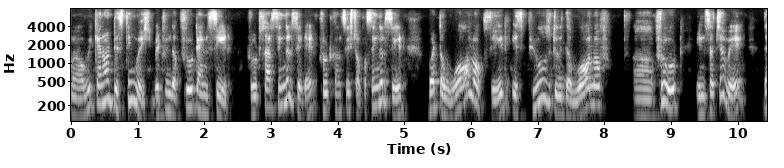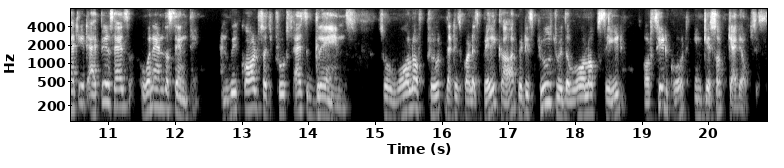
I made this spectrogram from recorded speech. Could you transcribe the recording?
uh, we cannot distinguish between the fruit and seed. Fruits are single seeded, fruit consists of a single seed, but the wall of seed is fused with the wall of uh, fruit in such a way that it appears as one and the same thing. And we call such fruits as grains. So wall of fruit that is called as pericarp, it is fused with the wall of seed or seed coat in case of caryopsis.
